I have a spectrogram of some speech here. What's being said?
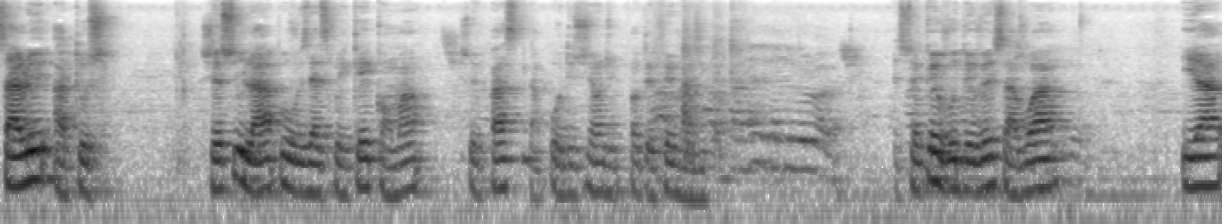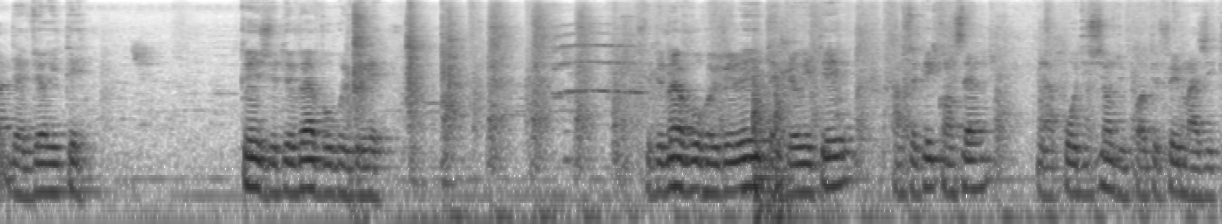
Salut à tous. Je suis là pour vous expliquer comment se passe la production du portefeuille magique. Ce que vous devez savoir, il y a des vérités que je devais vous révéler. Je devais vous révéler des vérités en ce qui concerne la production du portefeuille magique.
